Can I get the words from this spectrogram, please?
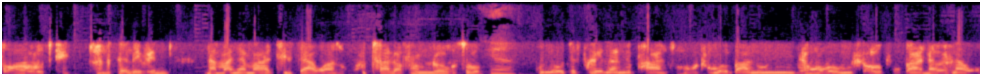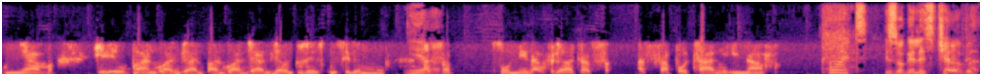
sonke and even namanye ama artists ayakwazi ukukhuthala from lokho so yeah. Kunokuthi sicelelane phansi ukuthi ubani uyile ngoba umhlophe ubani nawe na umnyama hey ubani kanjani ubani kanjani. Leyo nto lesibuyisele emuva. Yeah. Asa- for mina ngifile ngathi as- asupportani enough. What? Izokele sijava.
